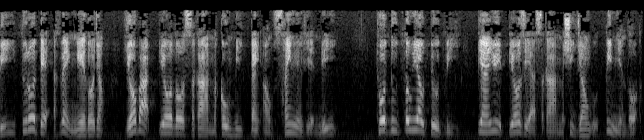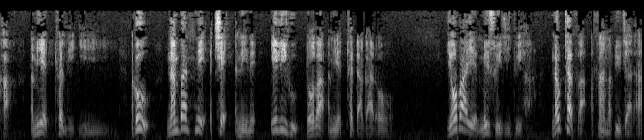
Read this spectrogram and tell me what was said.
သည်သူတို့တဲ့အသက်ငယ်သောကြောင့်ယောဘပြောသောစကားမကုန်မီတိုင်အောင်ဆိုင်းလင့်လျက်နေထိုသူ၃ယောက်တို့သည်ပြန်၍ပြောเสียစကားမရှိကြောင်းကိုသိမြင်သောအခါအမျက်ထွက်လေ၏အခုနံပါတ်1အချက်အနေနဲ့အေလိဟုဒေါသအမျက်ထွက်တာကတော့ယောဘရဲ့မိษွေကြီးတွေဟာနောက်ထပ်သာအသံမပြုတ်ကြတာ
